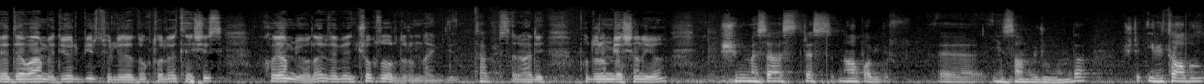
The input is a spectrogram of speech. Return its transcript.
ve devam ediyor. Bir türlü de doktorlar teşhis koyamıyorlar ve ben çok zor durumdayım diyor. Tabii. Mesela hani bu durum yaşanıyor. Şimdi mesela stres ne yapabilir ee, insan vücudunda? İşte irritable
